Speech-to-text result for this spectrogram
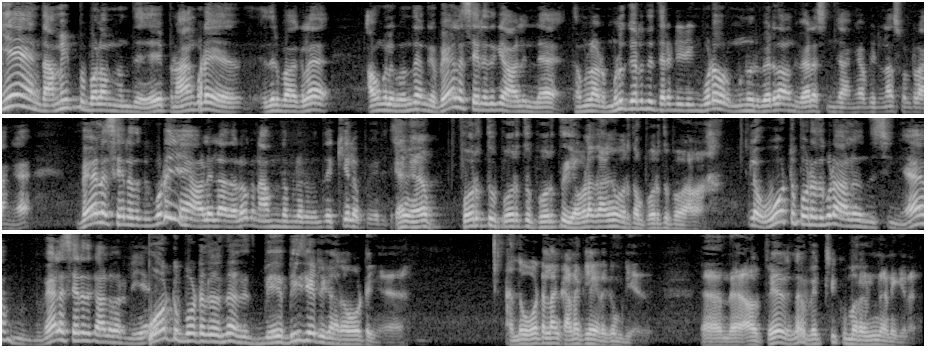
ஏன் இந்த அமைப்பு பலம் வந்து இப்ப நான் கூட எதிர்பார்க்கல. அவங்களுக்கு வந்து அங்க வேலை செய்யறதுக்கே ஆள் இல்ல. தமிழ்நாடு முழுக்க இருந்து திரட்டிடிங்க கூட ஒரு முந்நூறு பேர் தான் வந்து வேலை செஞ்சாங்க அப்படின்லாம் சொல்றாங்க. வேலை செய்யறதுக்கு கூட ஏன் ஆள் இல்லாத அளவுக்கு நாம் தமிழர் வந்து கீழே போயிருச்சு? ஏங்க பொறுத்து பொறுத்து பொறுத்து எவ்வளவுதாங்க ஒருத்தன் பொறுத்து போவான்? இல்ல ஓட்டு போடுறது கூட ஆள் இருந்துச்சுங்க. வேலை செய்யறதுக்கு ஆள் வரலையே. ஓட்டு போட்டது வந்து அது பிஜேபி காரன் ஓட்டுங்க. அந்த ஓட்டெல்லாம் கணக்கிலே எடுக்க முடியாது. அந்த அவர் பேர் என்ன? வெற்றி குமரன் நினைக்கிறேன்.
